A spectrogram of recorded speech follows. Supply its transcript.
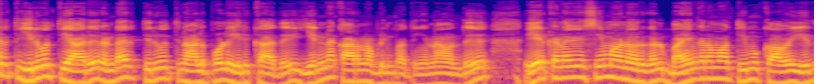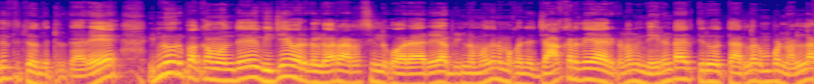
ரெண்டாயிரத்தி இருபத்தி ஆறு ரெண்டாயிரத்தி இருபத்தி நாலு போல் இருக்காது. என்ன காரணம் அப்படின்னு பார்த்தீங்கன்னா வந்து ஏற்கனவே சீமானவர்கள் பயங்கரமாக திமுகவை எதிர்த்துட்டு வந்துட்டுருக்காரு. இன்னொரு பக்கம் வந்து விஜய் அவர்கள் வேறு அரசியலுக்கு வராரு அப்படின்னும் போது நம்ம கொஞ்சம் ஜாக்கிரதையாக இருக்கணும். இந்த இரண்டாயிரத்தி இருபத்தாறில் ரொம்ப நல்லா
